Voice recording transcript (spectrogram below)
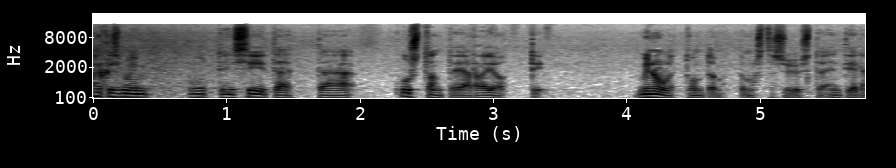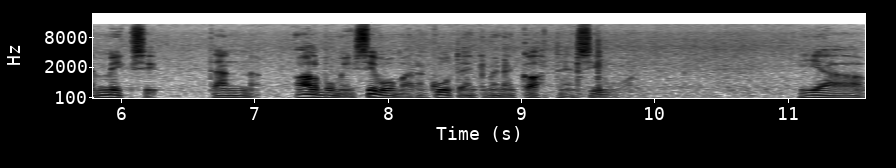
Aikaisemmin puhuttiin siitä, että kustantaja rajoitti minulle tuntemattomasta syystä, en tiedä miksi, tämän albumin sivumäärän 62 sivuun. Ja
